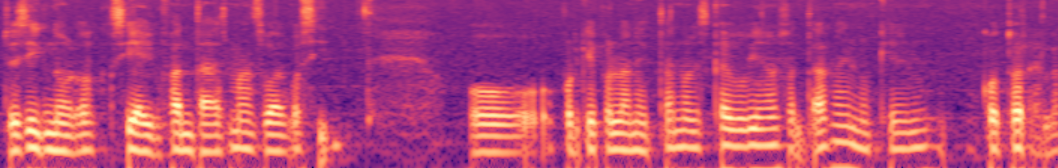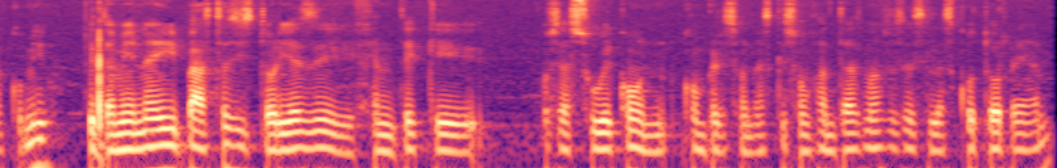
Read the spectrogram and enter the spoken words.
entonces ignoro si hay fantasmas o algo así. O porque por la neta no les caigo bien a los fantasmas y no quieren cotorrearla conmigo. Que también hay vastas historias de gente que, o sea, sube con, con personas que son fantasmas, o sea, se las cotorrean.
